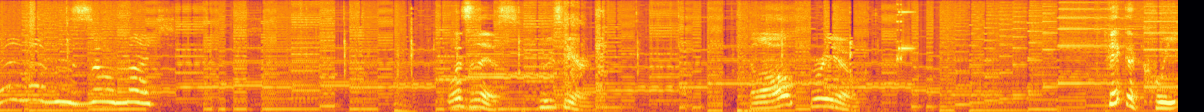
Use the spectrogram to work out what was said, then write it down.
I love you so much. What's this? Who's here? Hello? Who are you? Pikakui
